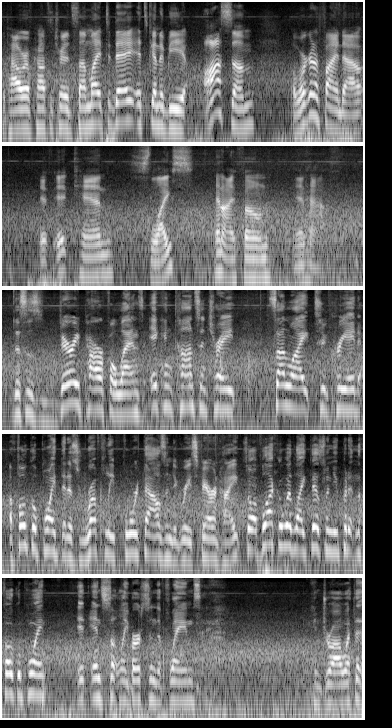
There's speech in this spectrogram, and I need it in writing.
the power of concentrated sunlight today. It's gonna be awesome. We're gonna find out if it can slice an iPhone in half. This is very powerful lens. It can concentrate sunlight to create a focal point that is roughly 4,000 degrees Fahrenheit. So a block of wood like this, when you put it in the focal point, it instantly bursts into flames. Can draw with it.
